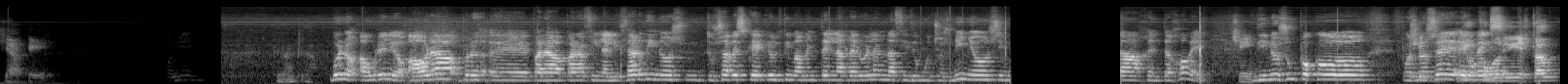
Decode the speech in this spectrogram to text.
O sea que Bueno, Aurelio, ahora eh, para, para finalizar, dinos, tú sabes que, que últimamente en la Gueruela han nacido muchos niños y mucha gente joven. sí. Dinos un poco, pues no sé, el como mens- ni he estado,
